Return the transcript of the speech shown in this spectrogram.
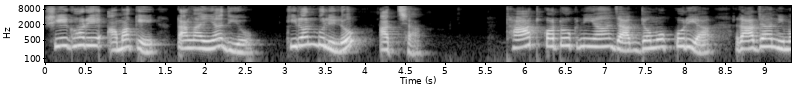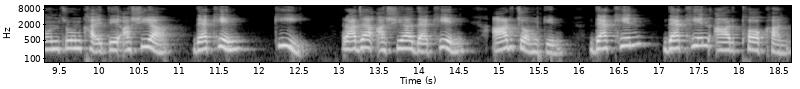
সে ঘরে আমাকে টাঙাইয়া দিও। কিরণ বলিল আচ্ছা। ঠাট কটক নিয়া জাকজমক করিয়া রাজা নিমন্ত্রণ খাইতে আসিয়া দেখেন কি? রাজা আসিয়া দেখেন আর চমকেন। দেখেন দেখেন আর থ খান।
